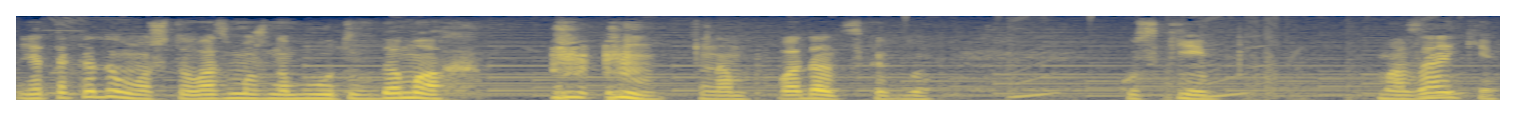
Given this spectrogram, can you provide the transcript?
Я так и думал, что возможно будут в домах нам попадаться как бы куски мозаики.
